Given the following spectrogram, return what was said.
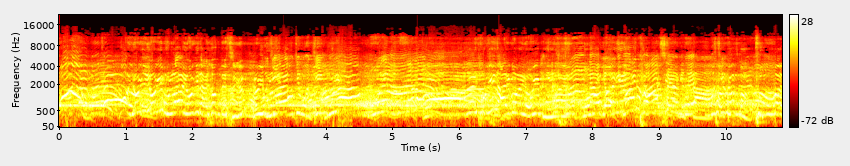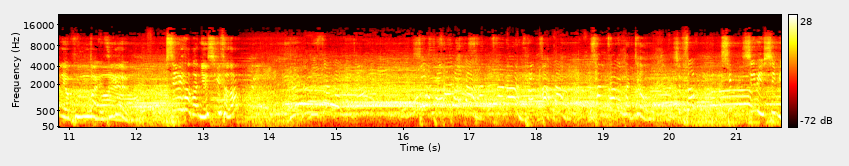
어, 어, 여기 여기 몰라요? 여기 알던데 지금? 여기 몰라요? 어디 뭐지? 몰라요? 뭐야? 아, 여기 거긴 알고 여기 몰라요? 나 여기 다 하셔야겠다. 잠깐만 분발이요 분발 지금 12사단이에요 12사단? 삼사는 맞죠? 13? 12 12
